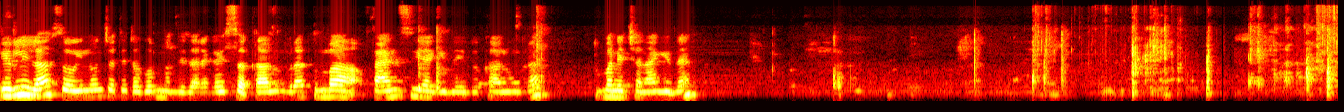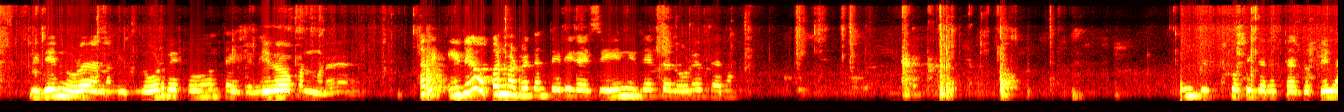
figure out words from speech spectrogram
ಇರ್ಲಿಲ್ಲ ಸೊ ಇನ್ನೊಂದ್ ಜೊತೆ ತಗೊಂಡ್ ಬಂದಿದ್ದಾರೆ. ಗೈಸ್ ಕಾಲುಂಗ್ರ ತುಂಬಾ ಫ್ಯಾನ್ಸಿ ಆಗಿದೆ ಇದು ಕಾಲುಂಗ್ರ. ತುಂಬಾನೇ ಚೆನ್ನಾಗಿದೆ. ಇದೇನ್ ನೋಡೋಣ ನಾನು ಇದು ನೋಡ್ಬೇಕು ಅಂತ ಇದ್ದೀನಿ. ಇದು ಓಪನ್ ಮಾಡ. ಅದೇ ಇದೇ ಓಪನ್ ಮಾಡ್ಬೇಕಂತ ಹೇಳಿ ಗೈಸ್ ಏನಿದೆ ಅಂತ ನೋಡೇ ಬಿಡೋಣ. ಗಿಫ್ಟ್ ಕೊಟ್ಟಿದ್ದಾರೆ ಅಂತ ಗೊತ್ತಿಲ್ಲ.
